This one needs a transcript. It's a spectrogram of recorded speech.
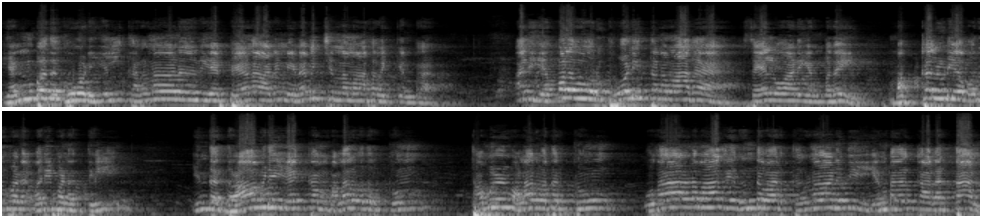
எண்பது கோடியில் கருணாநிதிய பேனாவின் நினைவு சின்னமாக வைக்கின்றார். அது எவ்வளவு ஒரு போலித்தனமாக செயல்பாடு என்பதை மக்களுடைய வருவன வரிபணத்தில் இந்த திராவிட இயக்கம் வளர்வதற்கும் தமிழ் வளர்வதற்கும் உதாரணமாக இருந்தவர் கருணாநிதி என்பதற்காகத்தான்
